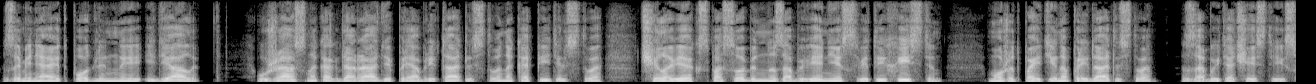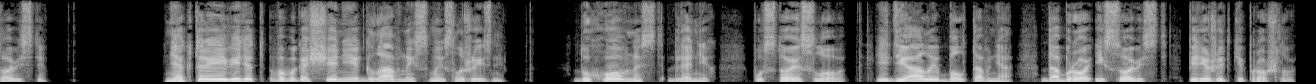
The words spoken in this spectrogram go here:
заменяет подлинные идеалы, Ужасно, когда ради приобретательства, накопительства человек способен на забвение святых истин, может пойти на предательство, забыть о чести и совести. Некоторые видят в обогащении главный смысл жизни. Духовность для них — пустое слово, идеалы — болтовня, добро и совесть — пережитки прошлого.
